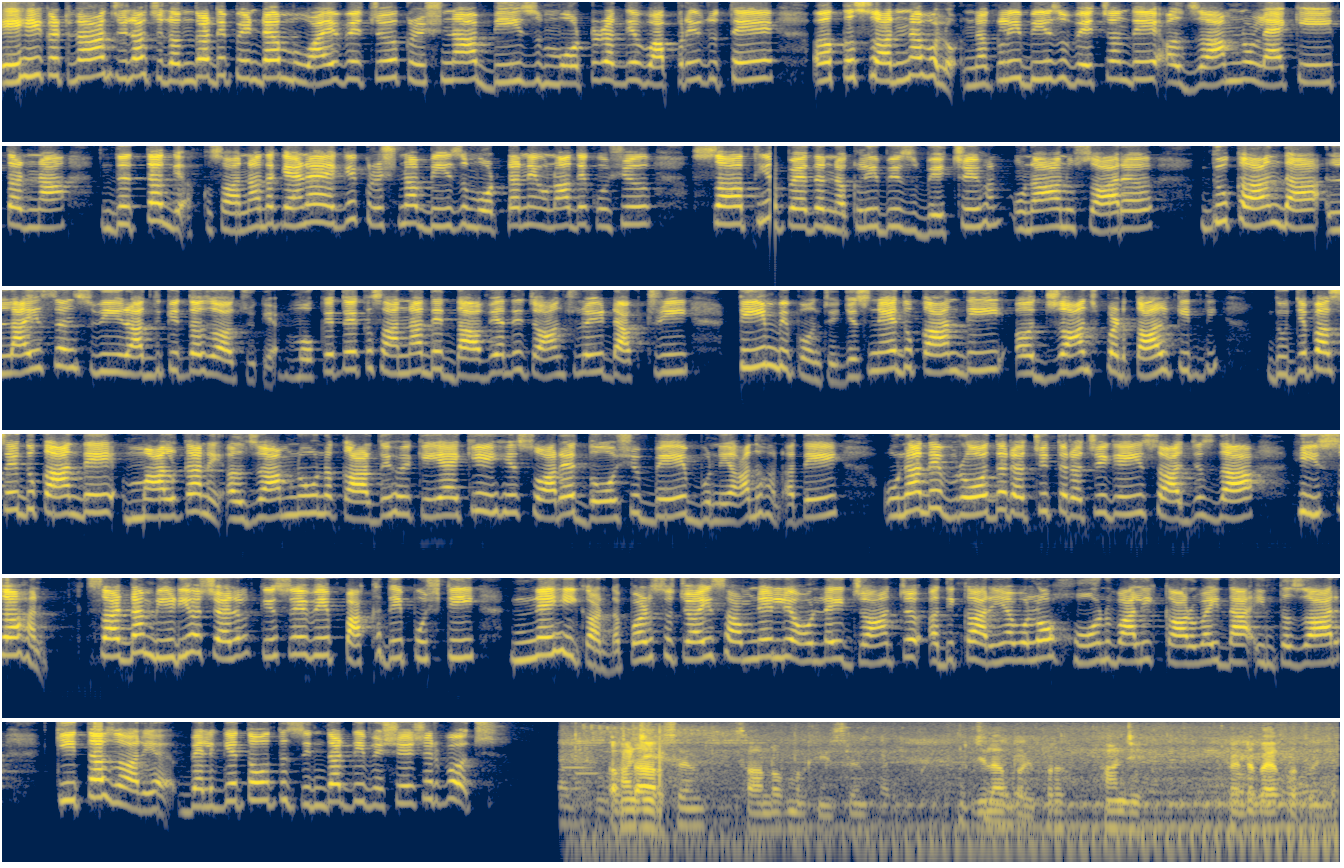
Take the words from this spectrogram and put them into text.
ਇਹੀ ਘਟਨਾ ਜ਼ਿਲ੍ਹਾ ਜਲੰਧਰ ਦੇ ਪਿੰਡ ਮੁਆਏ ਵਿੱਚ ਕ੍ਰਿਸ਼ਨਾ ਬੀਜ ਮੋਟਰ ਅੱਗੇ ਵਾਪਰੀ ਜਿੱਥੇ ਅ, ਕਿਸਾਨਾਂ ਵੱਲੋਂ ਨਕਲੀ ਬੀਜ ਵੇਚਣ ਦੇ ਇਲਜ਼ਾਮ ਨੂੰ ਲੈ ਕੇ ਧਰਨਾ ਦਿੱਤਾ ਗਿਆ। ਕਿਸਾਨਾਂ ਦਾ ਕਹਿਣਾ ਹੈ ਕਿ ਕ੍ਰਿਸ਼ਨਾ ਬੀਜ ਮੋਟਰ ਨੇ ਉਹਨਾਂ ਦੇ ਕੁਝ ਸਾਥੀ ਰੁਪਏ ਦੇ ਨਕਲੀ ਬੀਜ ਵੇਚੇ ਹਨ। ਉਹਨਾਂ ਅਨੁਸਾਰ ਦੁਕਾਨ ਦਾ ਲਾਇਸੈਂਸ ਵੀ ਰੱਦ ਕੀਤਾ ਜਾ ਚੁੱਕਿਆ ਹੈ। ਮੌਕੇ ਤੇ ਕਿਸਾਨਾਂ ਦੇ ਦਾਅਵਿਆਂ ਦੀ ਜਾਂਚ ਲਈ ਡਾਕਟਰੀ ਟੀਮ ਵੀ ਪਹੁੰਚੀ ਜਿਸ ਨੇ ਦੁਕਾਨ ਦੀ ਅ, ਜਾਂਚ ਪੜਤਾਲ ਕੀਤੀ। ਦੂਜੇ ਪਾਸੇ ਦੁਕਾਨ ਦੇ ਮਾਲਕਾਂ ਨੇ ਇਲਜ਼ਾਮ ਨੂੰ ਨਕਾਰਦੇ ਹੋਏ ਕਿਹਾ ਹੈ ਕਿ ਇਹ ਸਾਰੇ ਦੋਸ਼ ਬੇਬੁਨਿਆਦ ਹਨ ਅਤੇ ਉਹਨਾਂ ਦੇ ਵਿਰੋਧ ਰਚਿਤ ਰਚੀ ਗਈ ਸਾਜ਼ਿਸ਼ ਦਾ ਹਿੱਸਾ ਹਨ। ਸਾਡਾ ਮੀਡੀਆ ਚੈਨਲ ਕਿਸੇ ਵੀ ਪੱਖ ਦੀ ਪੁਸ਼ਟੀ ਨਹੀਂ ਕਰਦਾ ਪਰ ਸਚਾਈ ਸਾਹਮਣੇ ਲਿਆਉਣ ਲਈ ਜਾਂਚ ਅਧਿਕਾਰੀਆਂ ਵੱਲੋਂ ਹੋਣ ਵਾਲੀ ਕਾਰਵਾਈ ਦਾ ਇੰਤਜ਼ਾਰ ਕੀਤਾ ਜਾ ਰਿਹਾ ਹੈ। ਬਿਲਗੇ ਤੋਂ ਤਜਿੰਦਰ ਦੀ ਵਿਸ਼ੇਸ਼ report. Avtar Singh son of Malkeet Singh. ਜ਼ਿਲ੍ਹਾ ਫਿਰੋਜ਼ਪੁਰ। ਹਾਂਜੀ। ਪਿੰਡ ਬੈਗਪੁਰ ਜੀ।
